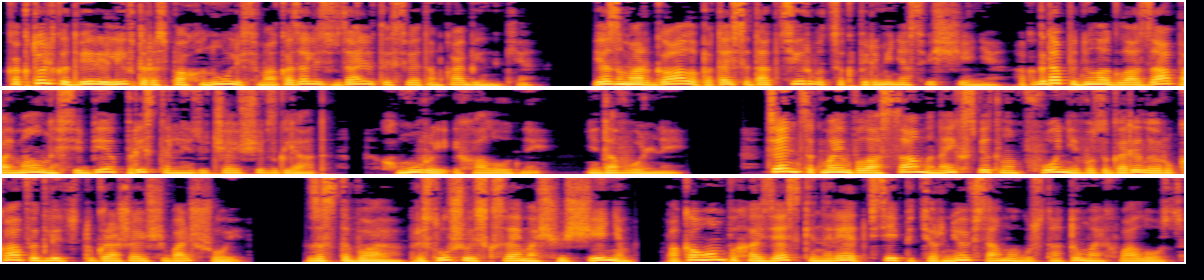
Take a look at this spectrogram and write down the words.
Как только двери лифта распахнулись, мы оказались в залитой светом кабинке. Я заморгала, пытаясь адаптироваться к перемене освещения, а когда подняла глаза, поймал на себе пристально изучающий взгляд, хмурый и холодный, недовольный. Тянется к моим волосам, и на их светлом фоне его загорелая рука выглядит угрожающе большой. Застываю, прислушиваясь к своим ощущениям, пока он по-хозяйски ныряет всей пятерней в самую густоту моих волос.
